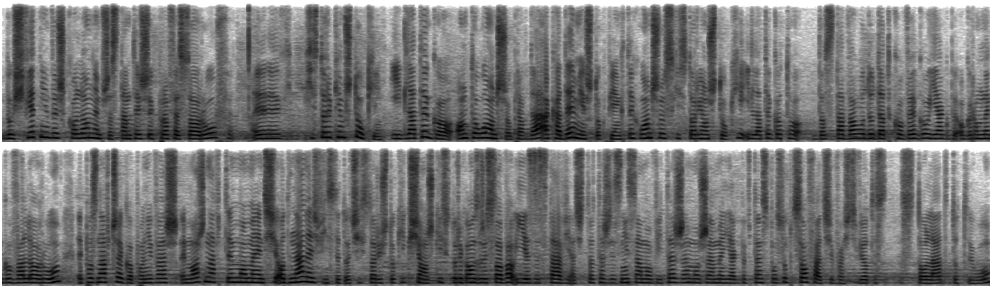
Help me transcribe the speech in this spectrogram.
był świetnie wyszkolonym przez tamtejszych profesorów e, historykiem sztuki. I dlatego on to łączył, prawda? Akademię Sztuk Pięknych łączył z historią sztuki i dlatego to dostawało dodatkowego, jakby ogromnego waloru poznawczego, ponieważ można w tym momencie odnaleźć w Instytucie Historii Sztuki książki, z których on zrysował i je zestawiać. To też jest niesamowite, że możemy jakby w ten sposób cofać się właściwie o te 100 lat do tyłu.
